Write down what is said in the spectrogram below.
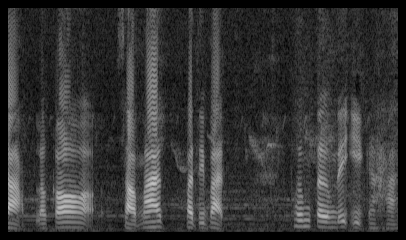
จับแล้วก็สามารถปฏิบัติเพิ่มเติมได้อีกอะคะ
